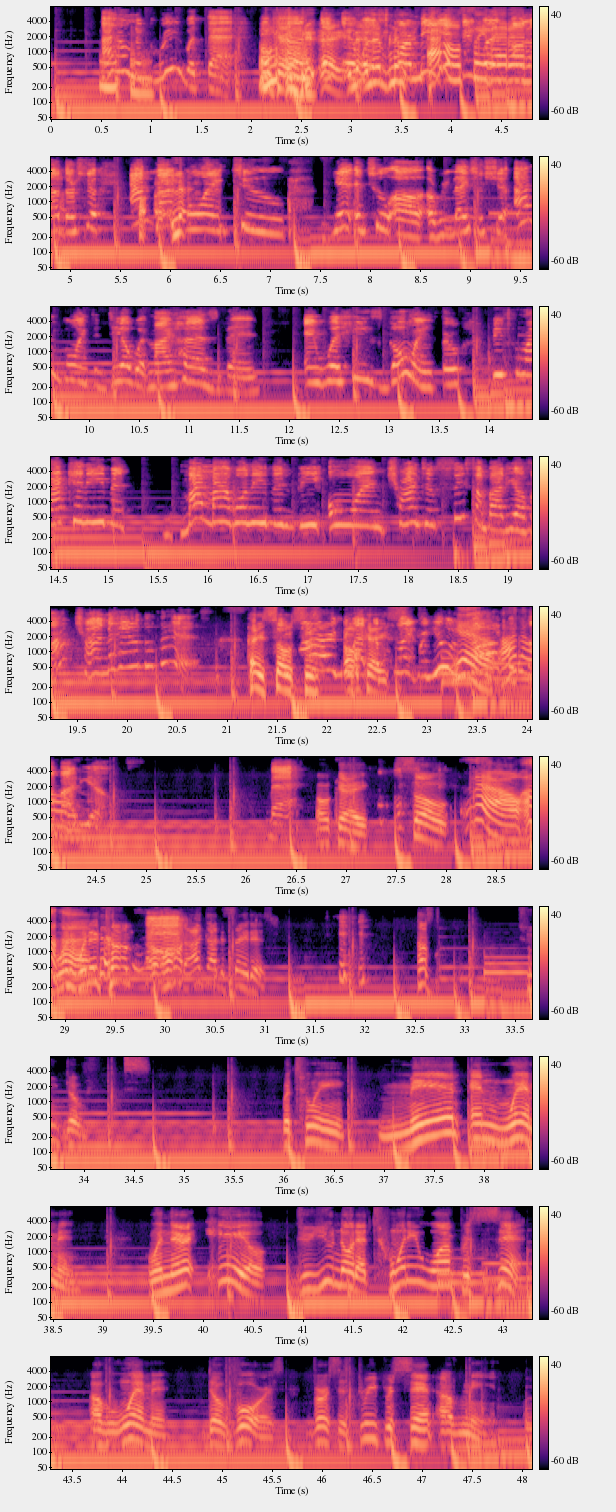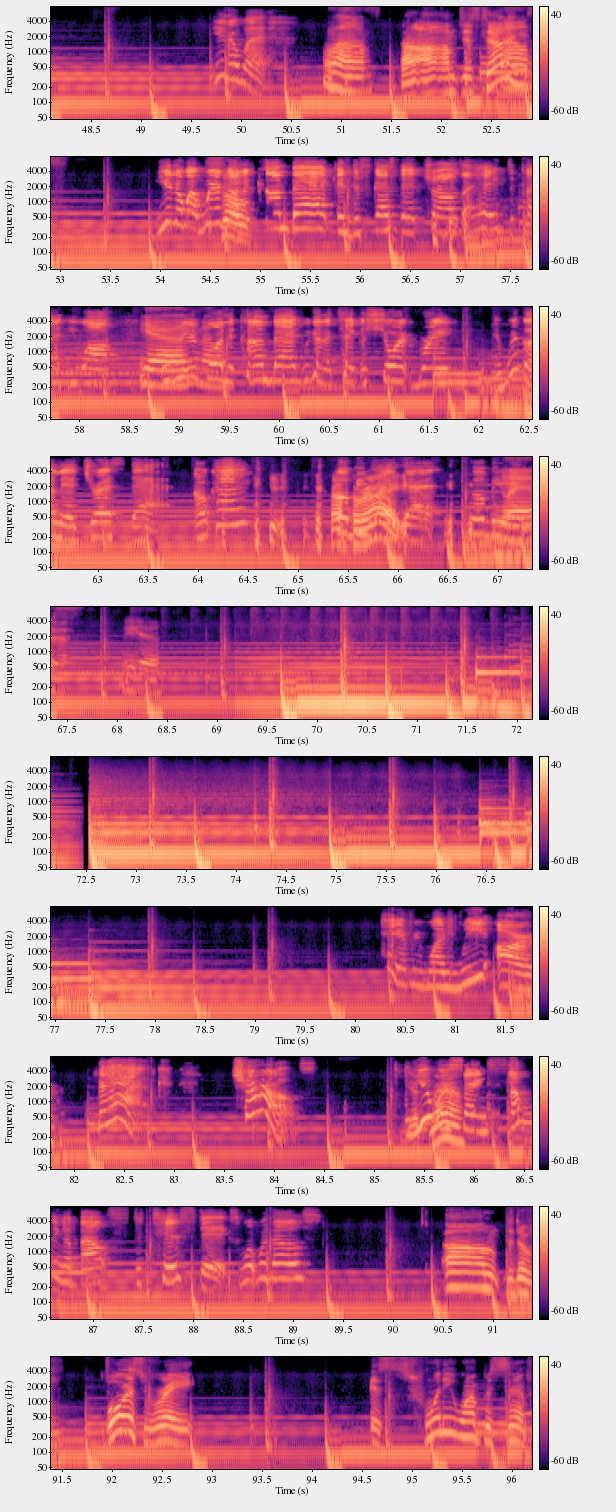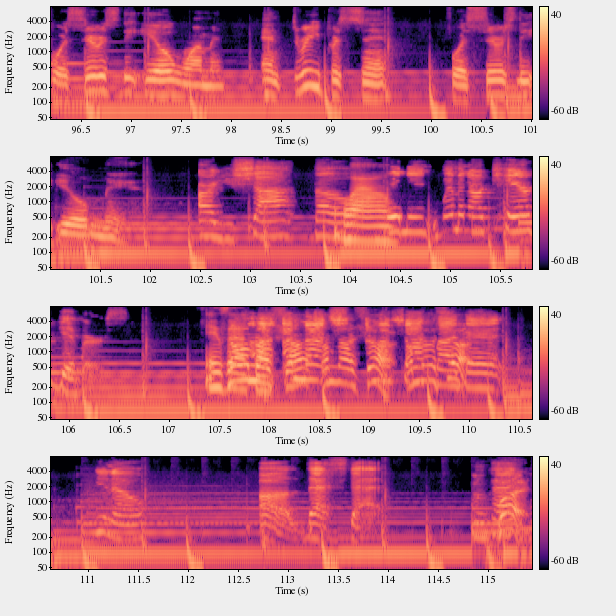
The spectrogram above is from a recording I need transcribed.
I don't Mhm. agree with that. Okay, hey, if it was let- for me, I don't see that on other show, I'm Uh, not let- going to get into a, a relationship. I'm going to deal with my husband and what he's going through before I can even. My mind won't even be on trying to see somebody else. I'm trying to handle this. Hey, so Why sis, you okay, at the point where you Yeah, involved I with don't- somebody else? Bah. okay. So now uh-uh. when, when it 'cause- comes, oh, hold on, I got to say this. comes to divorce between men and women, when they're ill, do you know that 21% of women divorce versus 3% of men? You know what? well, I, I, I'm just telling I'll- you. You know what? We're So- going to come back and discuss that, Charles. I hate to cut you off. yeah, we're you know. going to come back. We're going to take a short break and we're going to address that. Okay? We'll be right right. back. We'll be right back. Yeah. Hey, everyone. We are back. Charles, Yes, you were ma'am. saying something about statistics. What were those? Um, the divorce rate is 21% for a seriously ill woman and 3% for a seriously ill man. Are you shocked, though? Wow. Women, women are caregivers. Exactly. not I'm shocked. not, I'm not sh- I'm not shocked. I'm shocked by shocked. that. You know, uh, that stat. Okay. But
